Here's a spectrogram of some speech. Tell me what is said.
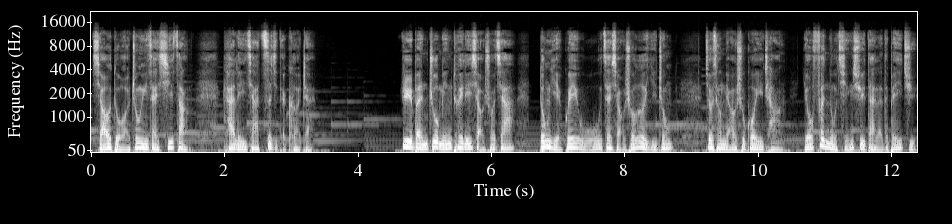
小朵终于在西藏开了一家自己的客栈。日本著名推理小说家东野圭吾在小说《恶意》中，就曾描述过一场由愤怒情绪带来的悲剧。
